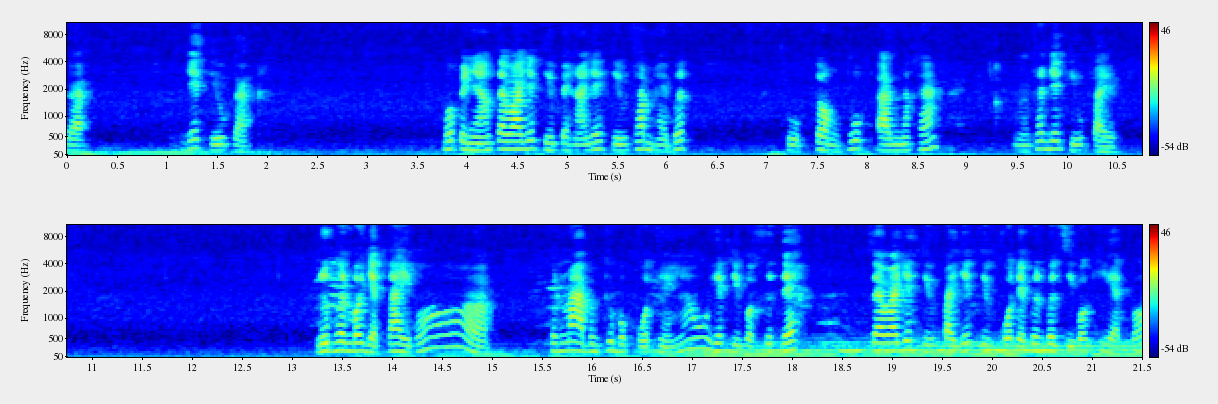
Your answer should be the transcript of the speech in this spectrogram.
กะยายติ๋วกะว่าเป็นหยังแต่ว่ายายติ๋วไปหายายติ๋วทำให้เบิดถูกต้องทุกอันนะคะท่านยายติ๋วไป หรือเพิ่นบ่อยากได้บ่เพิ่นมาเพิ่นคือบ่กดให้เฮายายติ๋วก็คิดเด้แต่ว่ายายติ๋วไปยายติ๋วกดให้เพิ่นเพิ่นสิบ่เครียดบ่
